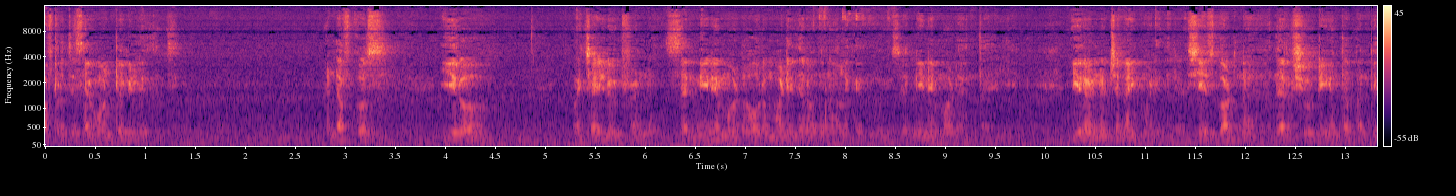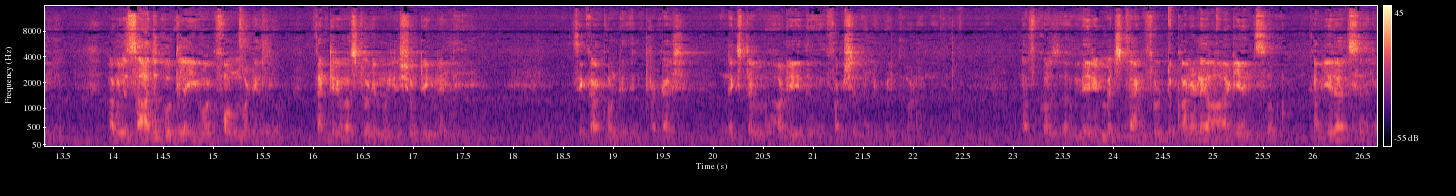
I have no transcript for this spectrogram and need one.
After this I want to release and course hero my childhood friend sir ನೀನೇ ಮಾಡು. ಅವರು ಮಾಡಿದ್ದಾರೆ ಒಂದು ನಾಲ್ಕೈದು ಮೂವಿ ಸರ್ ನೀನೇ ಮಾಡು ಅಂತ ಹೇಳಿ. ಹೀರೋಯಿನ್ ಚೆನ್ನಾಗಿ ಮಾಡಿದ್ದಾರೆ. She is got there shooting ಅಂತ ಬಂದಿಲ್ಲ. ಆಮೇಲೆ ಸಾಧು ಕೋಕಿಲ ಇವಾಗ ಫೋನ್ ಮಾಡಿದ್ರು. ಕಂಟ್ರಿ ವಾಸ್ ಶೂಟಿಂಗ್ನಲ್ಲಿ ಸಿಕ್ಕಾಕೊಂಡಿದ್ದೀನಿ ಪ್ರಕಾಶ್. ನೆಕ್ಸ್ಟ್ ಟೈಮ್ ಆಡಿಯೋ ಇದು ಫಂಕ್ಷನ್ನಲ್ಲಿ ಮೀಟ್ ಮಾಡೋಣ ಅಂತ. Of course very much thankful to Kannada audience Kaviraj sir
